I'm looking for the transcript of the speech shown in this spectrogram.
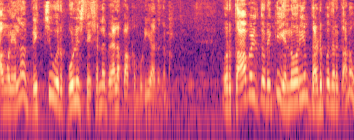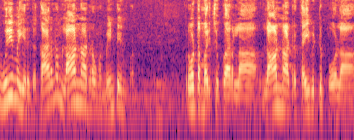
அவங்களையெல்லாம் வச்சு ஒரு போலீஸ் ஸ்டேஷனில் வேலை பார்க்க முடியாதுங்கண்ணா. ஒரு காவல்துறைக்கு எல்லோரையும் தடுப்பதற்கான உரிமை இருக்குது காரணம் லான் ஆர்டர் அவங்க மெயின்டைன் பண்ணும் ரோட்டை மறித்து உட்காரலாம் லான் ஆர்டர் கைவிட்டு போகலாம்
